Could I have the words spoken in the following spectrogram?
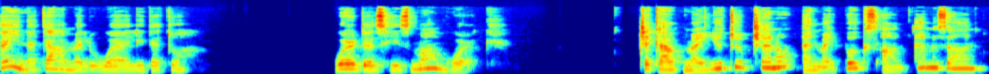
أين تعمل والدته؟ Where does his mom work? Check out my YouTube channel and my books on Amazon.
